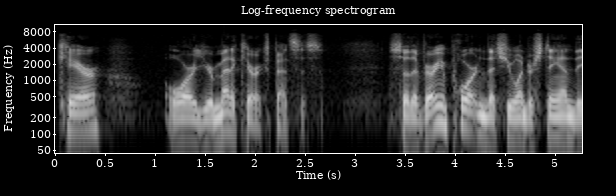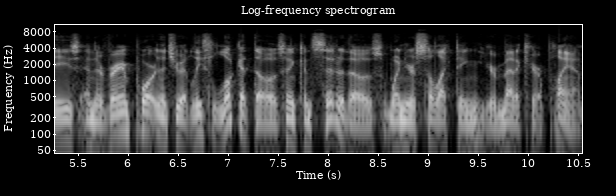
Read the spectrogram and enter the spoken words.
care or your Medicare expenses. So they're very important that you understand these, and they're very important that you at least look at those and consider those when you're selecting your Medicare plan.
